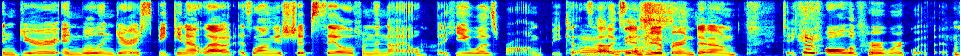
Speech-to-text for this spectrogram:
endure and will endure, speaking out loud as long as ships sail from the Nile. But he was wrong because Oh. Alexandria burned down, taking all of her work with it.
